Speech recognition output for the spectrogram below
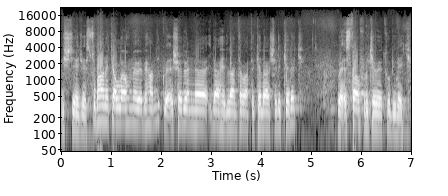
işleyeceğiz. Subhaneke Allahümme ve bihamdik ve eşhedü en la ilahe illan tevateke la şerikelek ve estağfurüke ve etubileyk.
